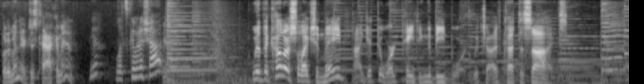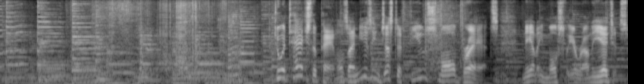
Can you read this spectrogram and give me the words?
put them in there. Just tack them in. Yeah, let's give it a shot. With the color selection made, I get to work painting the beadboard, which I've cut to size. To attach the panels, I'm using just a few small brads, nailing mostly around the edges.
